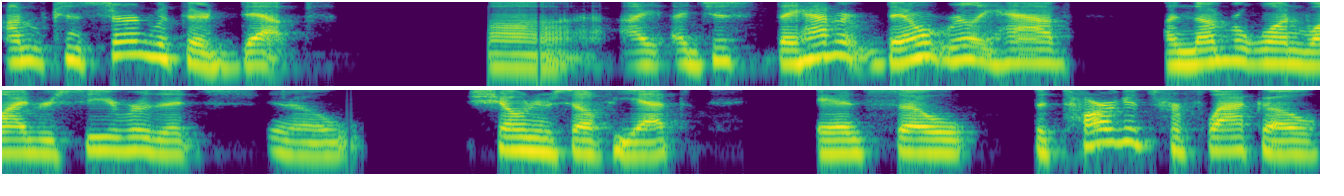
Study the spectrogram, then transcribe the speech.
I'm concerned with their depth. Uh, I, I just they haven't they don't really have a number one wide receiver that's you know shown himself yet. And so the targets for Flacco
